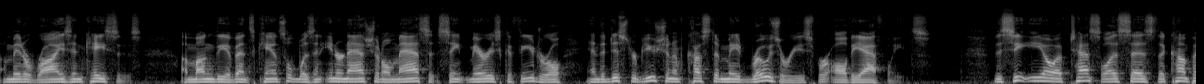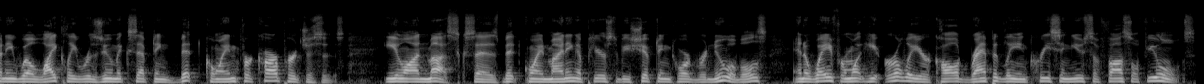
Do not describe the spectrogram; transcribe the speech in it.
amid a rise in cases. Among the events canceled was an international mass at St. Mary's Cathedral and the distribution of custom made rosaries for all the athletes. The CEO of Tesla says the company will likely resume accepting Bitcoin for car purchases. Elon Musk says Bitcoin mining appears to be shifting toward renewables and away from what he earlier called rapidly increasing use of fossil fuels.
